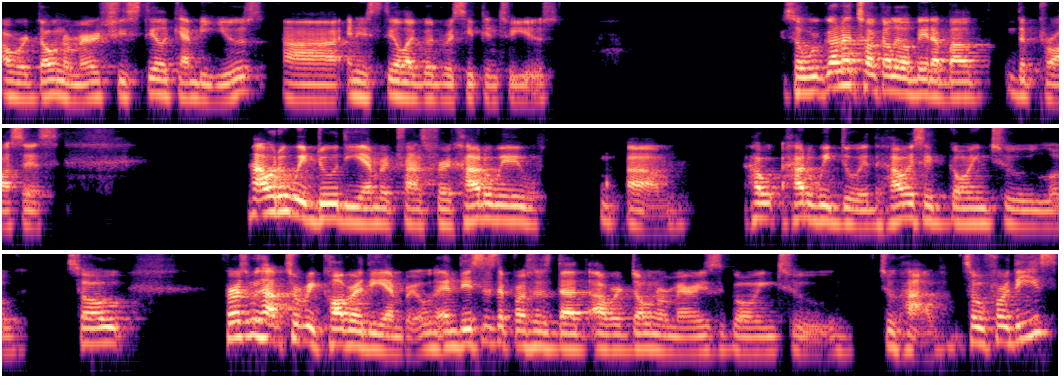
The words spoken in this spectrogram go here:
our donor mare, she still can be used uh, and is still a good recipient to use. So we're gonna talk a little bit about the process how do we do the embryo transfer? How do we um, how how do we do it? How is it going to look? So first we have to recover the embryo, and this is the process that our donor mare is going to to have. So for these,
